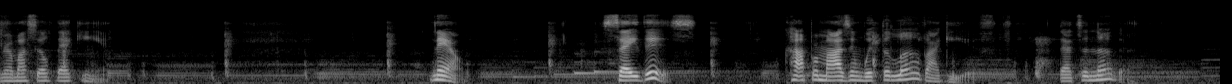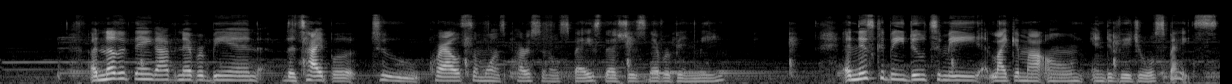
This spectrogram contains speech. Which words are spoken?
Reel myself back in. Now, say this compromising with the love I give. That's another. Another thing, I've never been the type of to crowd someone's personal space. That's just never been me. And this could be due to me, like in my own individual space.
